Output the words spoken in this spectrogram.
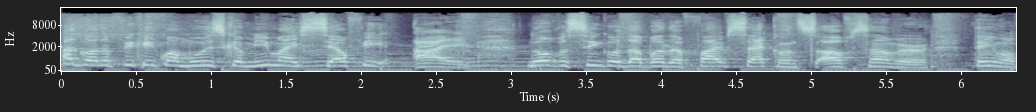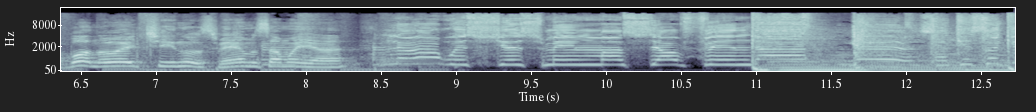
Agora fiquem com a música Me, Myself I, novo single da banda 5 Seconds of Summer. Tenham uma boa noite e nos vemos amanhã. Now it's just me, myself and I, yes, I guess I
